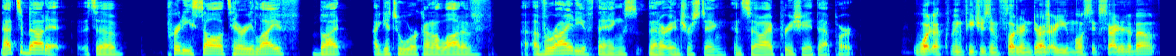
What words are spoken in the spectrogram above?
That's about it. It's a pretty solitary life, but I get to work on a lot of a variety of things that are interesting. And so I appreciate that part. What upcoming features in Flutter and Dart are you most excited about?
